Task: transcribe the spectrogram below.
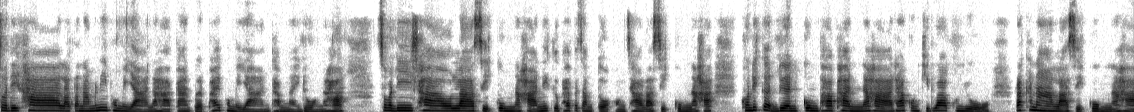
สวัสดีค่ะรัตนมณีพรมยานนะคะ การเปิดไพ่พรมยานทำนายดวงนะคะ สวัสดีชาวราศีกุมนะคะ นี่คือไพ่ประจำตัวของชาวราศีกุมนะคะ คนที่เกิดเดือนกุมภาพันธ์นะคะ ถ้าคุณคิดว่าคุณอยู่ลัคนาราศีกุมนะคะ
